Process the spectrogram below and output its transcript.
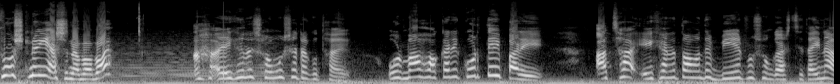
প্রশ্নই আসে না বাবা। এখানে সমস্যাটা কোথায়? ওর মা হকারি করতেই পারে। আচ্ছা এখানে তো আমাদের বিয়ের প্রসঙ্গ আসছে, তাই না?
